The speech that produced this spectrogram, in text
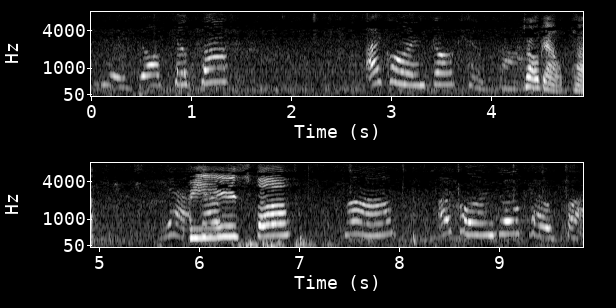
dog helper? I call him dog helper. Dog helper. Yeah. Bees for? Mom, I call him dog helper.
